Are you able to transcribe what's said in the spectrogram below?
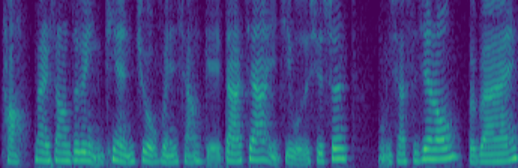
好，那以上这个影片就分享给大家以及我的学生，我们下次见喽，拜拜。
